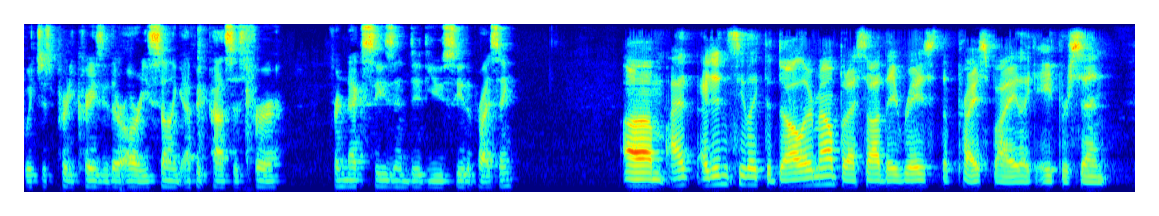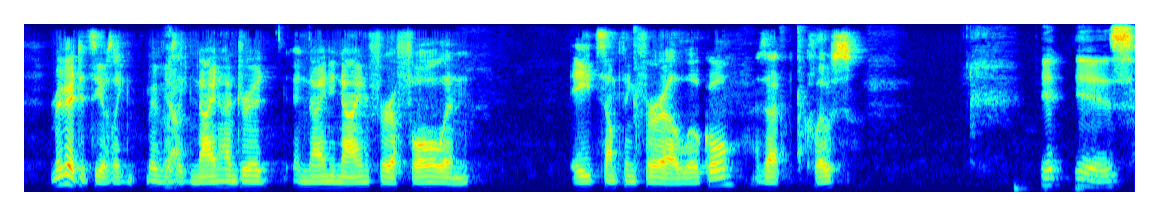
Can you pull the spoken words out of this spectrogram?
which is pretty crazy. They're already selling Epic passes for for next season. Did you see the pricing? Um, I I didn't see like the dollar amount, but I saw they raised the price by like eight percent. Maybe I did see it was like maybe it was yeah. like nine hundred and ninety nine for a full and eight something for a local. Is that close? It is.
